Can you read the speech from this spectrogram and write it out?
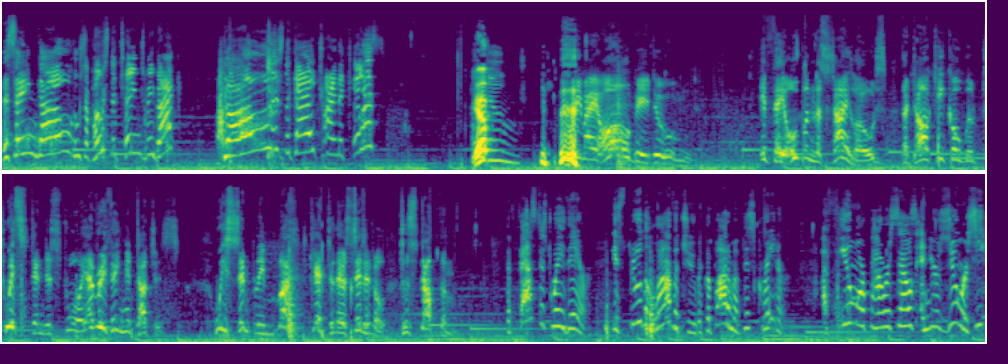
The same Gol who's supposed to change me back? Gol is the guy trying to kill us? Yep. Doomed. we may all be doomed. If they open the silos, the Dark Eco will twist and destroy everything it touches. We simply must get to their citadel to stop them. The fastest way there is through the lava tube at the bottom of this crater. A few more power cells and your Zoomer heat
